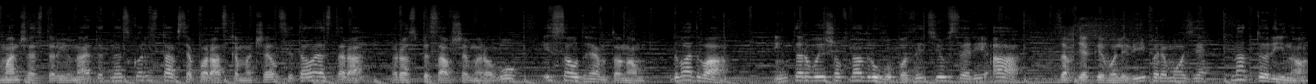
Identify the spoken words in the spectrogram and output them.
Манчестер Юнайтед не скористався поразками Челсі та Лестера, розписавши мирову із Саутгемптоном 2-2. Інтер вийшов на другу позицію в серії А завдяки вольовій перемозі над Торіно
